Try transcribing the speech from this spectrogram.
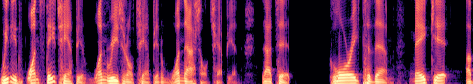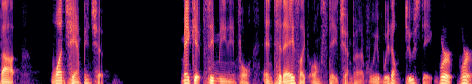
We need one state champion, one regional champion, one national champion. That's it. Glory to them. Make it about one championship make it seem meaningful. And today's like, oh, state champion. We, we don't do state. We're we're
